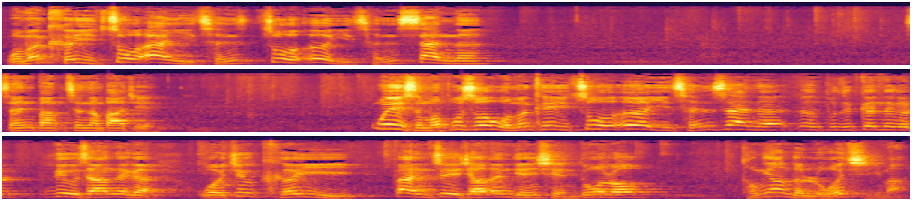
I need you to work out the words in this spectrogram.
我们可以作案以成，作恶以成善呢？三章三章八节，为什么不说我们可以作恶以成善呢？那不是跟那个六章那个，我就可以犯罪，叫恩典显多喽？同样的逻辑嘛。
